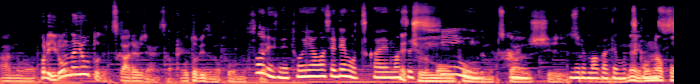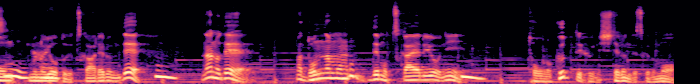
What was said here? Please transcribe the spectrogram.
あのこれいろんな用途で使われるじゃないですか。オートビズのフォームって。そうですね。問い合わせでも使えますし、ね、注文フォームでも使うし、はい、メルマガでも使えますし、ね、いろんなフォームの用途で使われるんで、はい、なので、まあ、どんなものでも使えるように、登録っていうふうにしてるんですけども、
